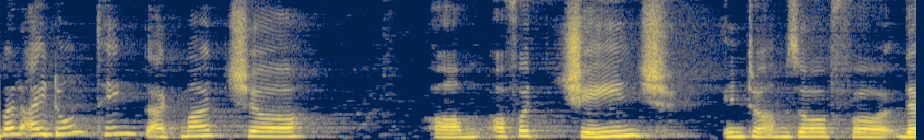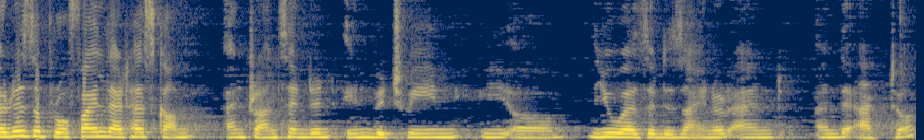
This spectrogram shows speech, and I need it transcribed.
but i don't think that much uh, um, of a change in terms of uh, there is a profile that has come and transcended in between uh, you as a designer and and the actor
